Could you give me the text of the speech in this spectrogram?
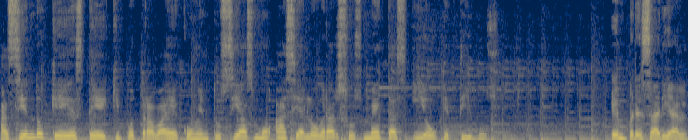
haciendo que este equipo trabaje con entusiasmo hacia lograr sus metas y objetivos. Empresarial.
